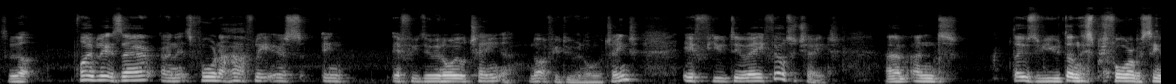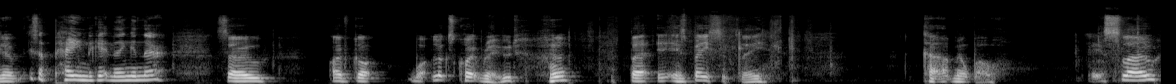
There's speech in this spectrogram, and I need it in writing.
So we've got five litres there, and it's four and a half litres in if you do an oil change. Uh, not if you do an oil change, if you do a filter change. Um, and those of you who've done this before obviously know it's a pain to get anything in there. So I've got what looks quite rude, but it is basically cut up milk bowl. It's slow,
